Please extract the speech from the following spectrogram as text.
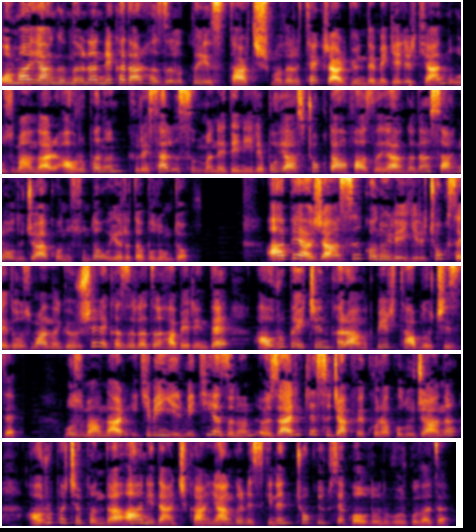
Orman yangınlarına ne kadar hazırlıklıyız tartışmaları tekrar gündeme gelirken uzmanlar Avrupa'nın küresel ısınma nedeniyle bu yaz çok daha fazla yangına sahne olacağı konusunda uyarıda bulundu. AP Ajansı konuyla ilgili çok sayıda uzmanla görüşerek hazırladığı haberinde Avrupa için karanlık bir tablo çizdi. Uzmanlar 2022 yazının özellikle sıcak ve kurak olacağını, Avrupa çapında aniden çıkan yangın riskinin çok yüksek olduğunu vurguladı.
